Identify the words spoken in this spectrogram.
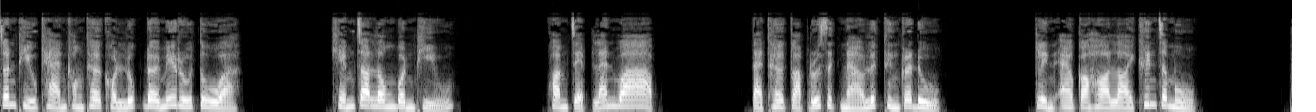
จนผิวแขนของเธอขนลุกโดยไม่รู้ตัว เข็มเจาะลงบนผิว ความเจ็บแล่นวาบ แต่เธอกลับรู้สึกหนาวลึกถึงกระดูก กลิ่นแอลกอฮอล์ลอยขึ้นจมูก ผ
